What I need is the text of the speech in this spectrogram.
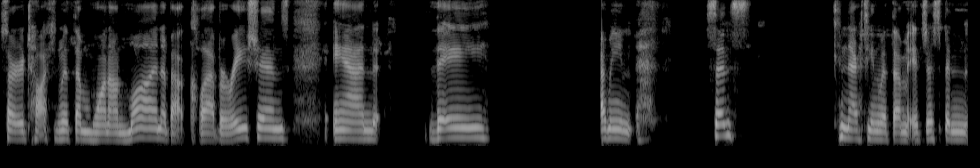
started talking with them one on one about collaborations, and they, I mean, since connecting with them, it's just been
